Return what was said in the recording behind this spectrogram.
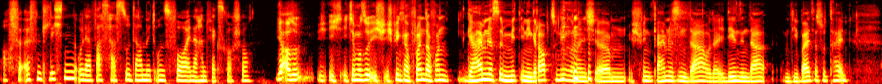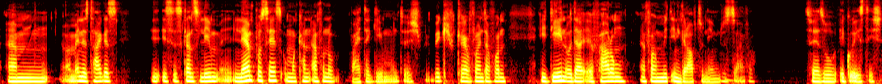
auch veröffentlichen? Oder was hast du da mit uns vor in der Handwerkskochshow? Ja, also ich, ich, ich sag mal so, ich, ich bin kein Freund davon, Geheimnisse mit in den Grab zu nehmen, sondern ich, ähm, ich finde, Geheimnisse sind da oder Ideen sind da, um die weiterzuteilen. Ähm, am Ende des Tages ist das ganze Leben ein Lernprozess und man kann einfach nur weitergeben. Und ich bin wirklich kein Freund davon, Ideen oder Erfahrungen einfach mit in den Grab zu nehmen. Das ist einfach. Das wäre so egoistisch.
